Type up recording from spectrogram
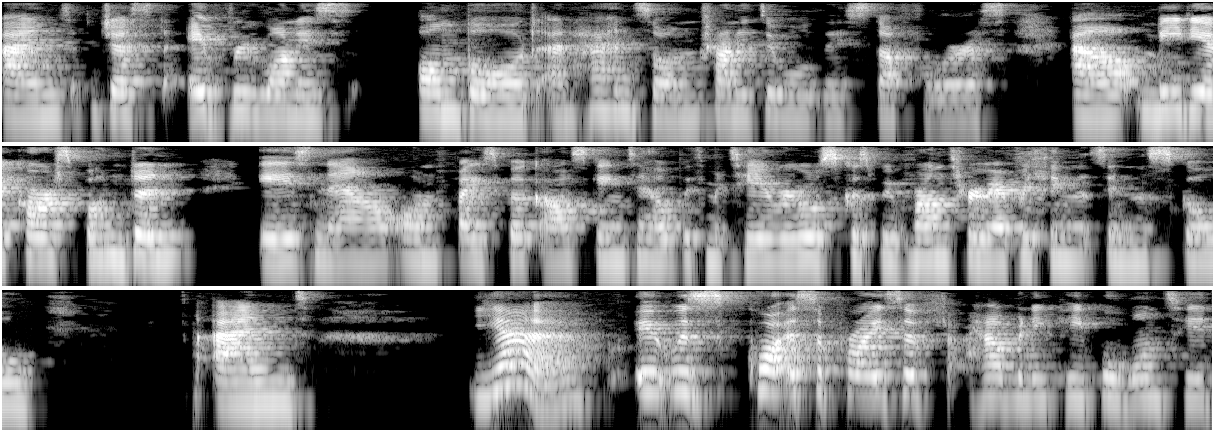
and just everyone is on board and hands on trying to do all this stuff for us. Our media correspondent is now on Facebook asking to help with materials because we've run through everything that's in the school. And yeah, it was quite a surprise of how many people wanted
